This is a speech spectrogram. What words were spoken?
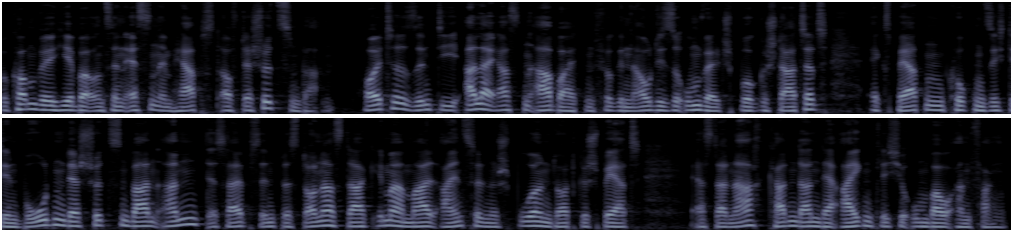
bekommen wir hier bei uns in Essen im Herbst auf der Schützenbahn. Heute sind die allerersten Arbeiten für genau diese Umweltspur gestartet. Experten gucken sich den Boden der Schützenbahn an, deshalb sind bis Donnerstag immer mal einzelne Spuren dort gesperrt. Erst danach kann dann der eigentliche Umbau anfangen.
